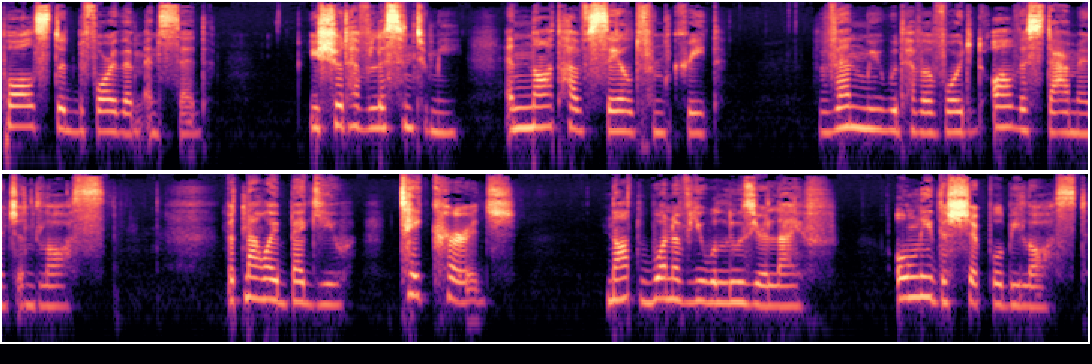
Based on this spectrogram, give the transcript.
Paul stood before them and said, You should have listened to me and not have sailed from Crete. Then we would have avoided all this damage and loss. But now I beg you, take courage. Not one of you will lose your life. Only the ship will be lost.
